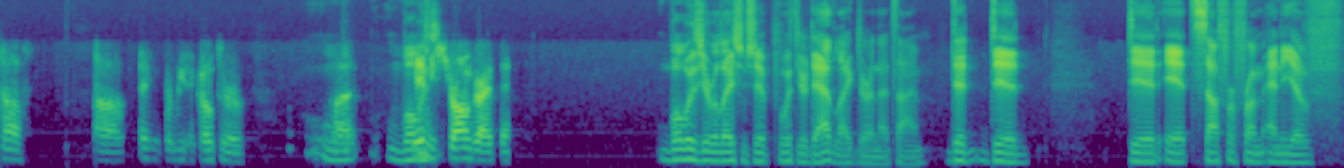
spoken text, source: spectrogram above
tough uh, thing for me to go through. But what made me stronger, I think. What was your relationship with your dad like during that time did did did it suffer from any of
